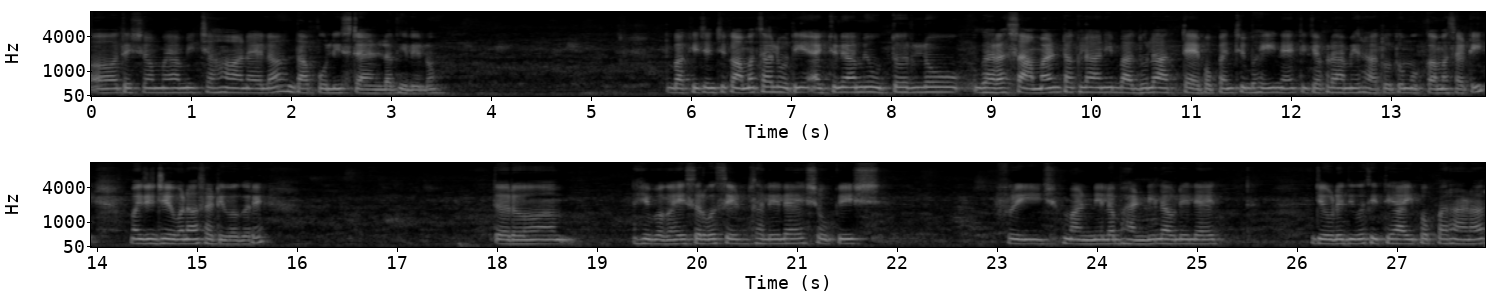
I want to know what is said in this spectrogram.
त्याच्यामुळे आम्ही चहा आणायला दापोली स्टँडला गेलेलो. बाकीच्यांची कामं चालू होती. ॲक्च्युली आम्ही उतरलो घरात सामान टाकलं आणि बाजूला आत्या आहे पप्पांची बहीण आहे तिच्याकडे आम्ही राहत होतो मुक्कामासाठी म्हणजे जेवणासाठी वगैरे. तर हे बघा हे सर्व सेट झालेलं आहे. शोकेश फ्रीज मांडणीला भांडी लावलेली आहेत. जेवढे दिवस इथे आई पप्पा राहणार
